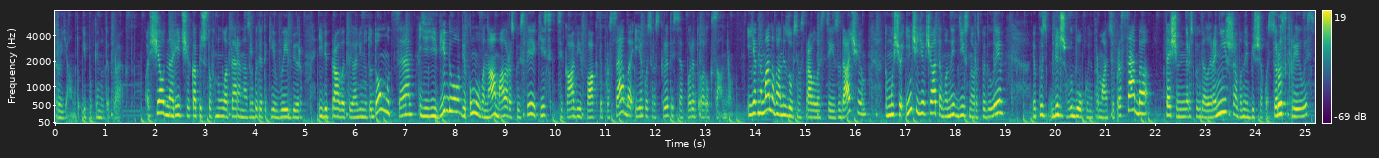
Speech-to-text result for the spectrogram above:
троянду і покинути проект. А Ще одна річ, яка підштовхнула Терена зробити такий вибір і відправити Аліну додому, це її відео, в якому вона мала розповісти якісь цікаві факти про себе і якось розкритися перед Олександром. І як на мене, вона не зовсім справилася з цією задачею, тому що інші дівчата вони дійсно розповіли якусь більш глибоку інформацію про себе, те, що вони не розповідали раніше, вони більш якось розкрились.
